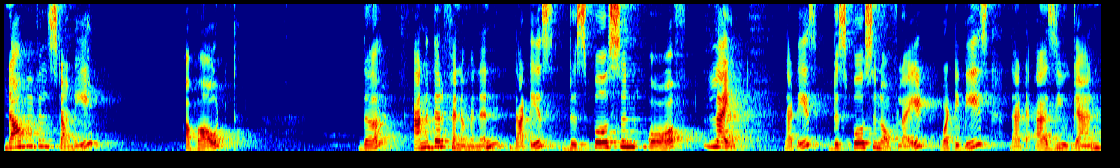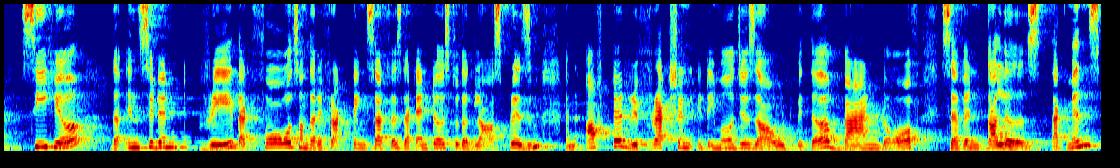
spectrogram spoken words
Now we will study about the another phenomenon that is dispersion of light. That is dispersion of light. What it is? That as you can see here the incident ray that falls on the refracting surface that enters through the glass prism and after refraction it emerges out with a band of seven colors. That means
